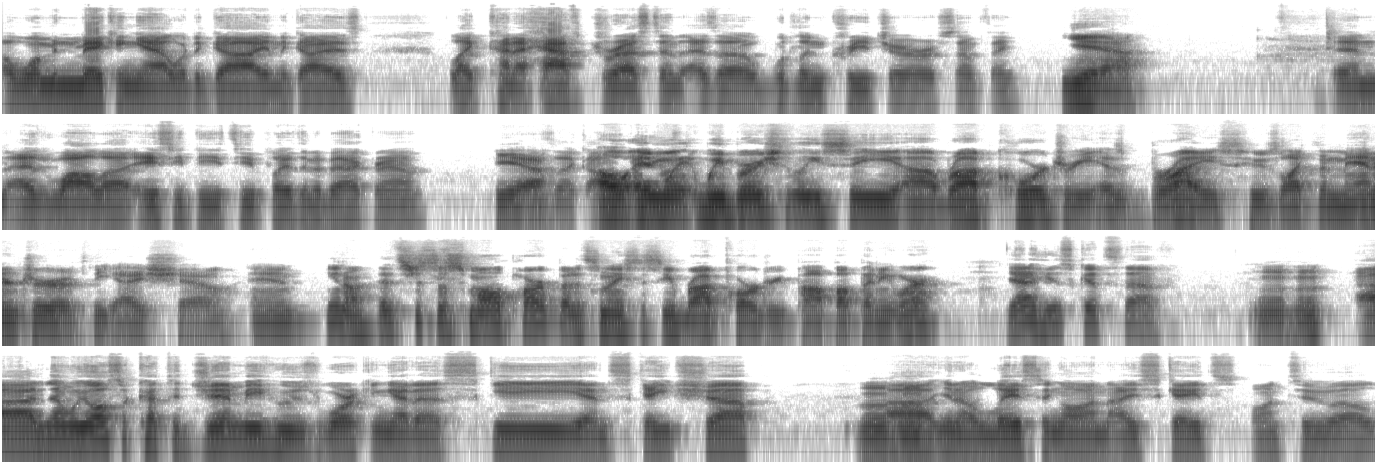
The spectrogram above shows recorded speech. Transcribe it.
a woman making out with a guy, and the guy's like kind of half dressed as a woodland creature or something. Yeah. And as while uh, ACDC plays in the background. Yeah. Like, oh. oh, and we, we briefly see uh, Rob Corddry as Bryce, who's like the manager of the ice show, and you know it's just a small part, but it's nice to see Rob Corddry pop up anywhere. Yeah, he's good stuff. Mm-hmm. Uh, and then we also cut to Jimmy, who's working at a ski and skate shop. Mm-hmm. Uh, you know, lacing on ice skates onto a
